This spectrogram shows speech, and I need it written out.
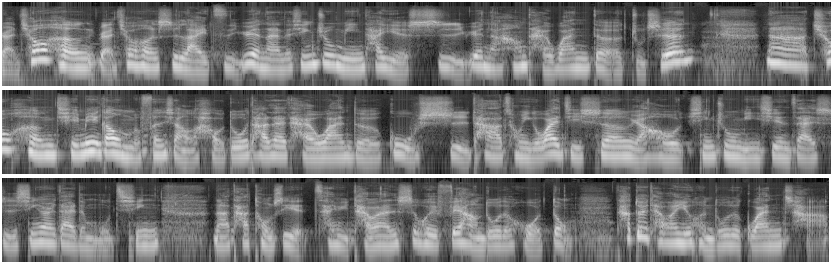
阮秋恒，阮秋恒是来自越南的新住民，他也是越南夯台湾的主持人。那秋恒前面刚我们分享了好多他在台湾的故事，他从一个外籍生，然后新住民，现在是新二代的母亲。那他同时也参与台湾社会非常多的活动，他对台湾有很多的观察。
